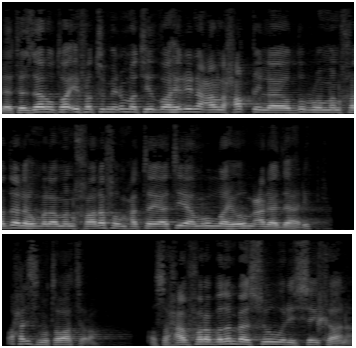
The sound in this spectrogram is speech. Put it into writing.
laa tazaalu taa'ifatu min ummatii daahiriina cala alxaqi laa yadurhum man khadalahum walaa man khaalafahum xataa yaatiya amrullahi wahum cala dalik waa xadiis mutawaatir ah. Oo saxaab fara badan baa soo warisay kaana.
